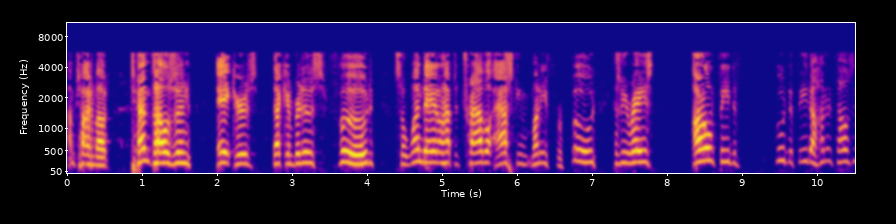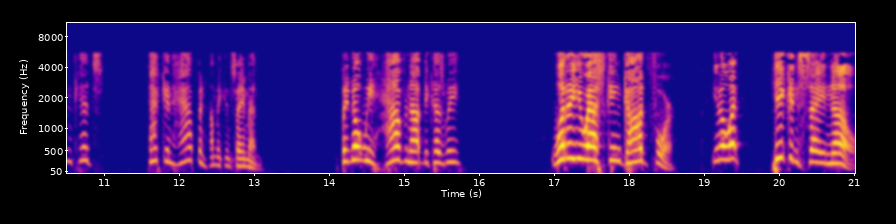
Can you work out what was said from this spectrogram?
I'm talking about 10,000 acres that can produce food. So one day I don't have to travel asking money for food because we raise our own feed, food to feed 100,000 kids. That can happen. How many can say amen? But you know, we have not because we. What are you asking God for? You know what? He can say no.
